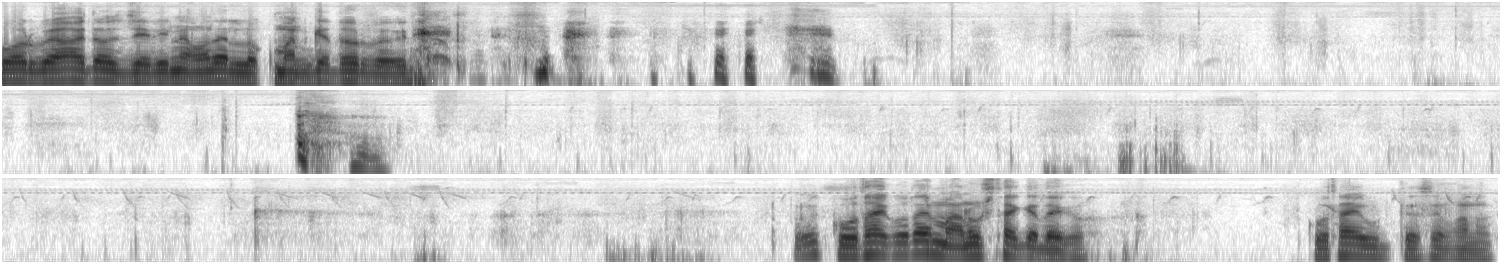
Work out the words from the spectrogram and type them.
পড়বে হয়তো যেদিন আমাদের লোকমানকে ধরবে ওই দিন। ওই কোথায় কোথায় মানুষ থাকে দেখো। কোথায় উঠতেছে মানুষ?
